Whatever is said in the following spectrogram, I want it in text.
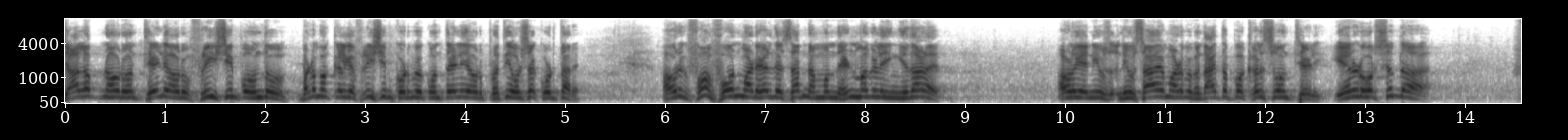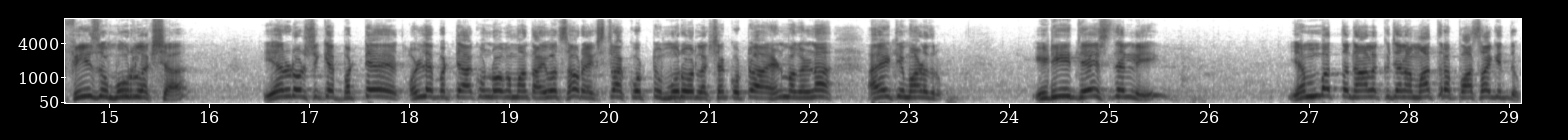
ಜಾಲಪ್ನವರು ಅಂಥೇಳಿ ಅವರು ಫ್ರೀ ಶಿಪ್ ಒಂದು ಬಡ ಮಕ್ಕಳಿಗೆ ಫ್ರೀ ಶಿಪ್ ಕೊಡಬೇಕು ಅಂತೇಳಿ ಅವರು ಪ್ರತಿ ವರ್ಷ ಕೊಡ್ತಾರೆ. ಅವ್ರಿಗೆ ಫೋ, ಫೋನ್ ಮಾಡಿ ಹೇಳಿದೆ, ಸರ್, ನಮ್ಮೊಂದು ಹೆಣ್ಮಗಳು ಹಿಂಗಿದ್ದಾಳೆ ಅವಳಿಗೆ ನೀವು ನೀವು ಸಹಾಯ ಮಾಡಬೇಕು ಅಂತ. ಆಯ್ತಪ್ಪ, ಕಳಿಸು ಅಂಥೇಳಿ ಎರಡು ವರ್ಷದ ಫೀಸು ಮೂರು ಲಕ್ಷ. ಎರಡು ವರ್ಷಕ್ಕೆ ಬಟ್ಟೆ, ಒಳ್ಳೆ ಬಟ್ಟೆ ಹಾಕೊಂಡು ಹೋಗಮ್ಮ ಅಂತ ಐವತ್ತು ಸಾವಿರ ಎಕ್ಸ್ಟ್ರಾ ಕೊಟ್ಟು, ಮೂರುವರೆ ಲಕ್ಷ ಕೊಟ್ಟು ಆ ಹೆಣ್ಮಗಳನ್ನ ಐ ಐ ಟಿ ಮಾಡಿದ್ರು. ಇಡೀ ದೇಶದಲ್ಲಿ ಎಂಬತ್ತ ನಾಲ್ಕು ಜನ ಮಾತ್ರ ಪಾಸಾಗಿದ್ದು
